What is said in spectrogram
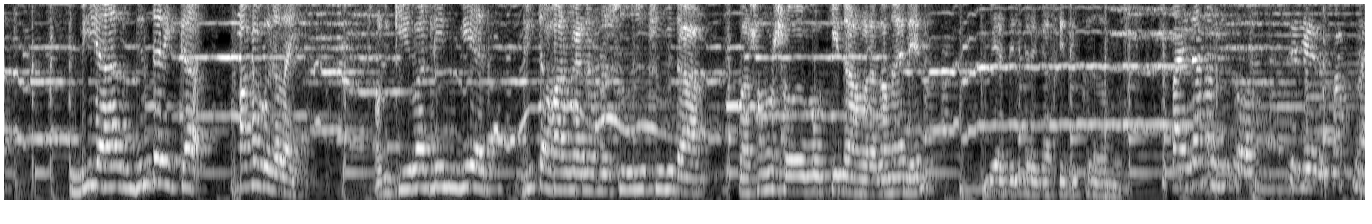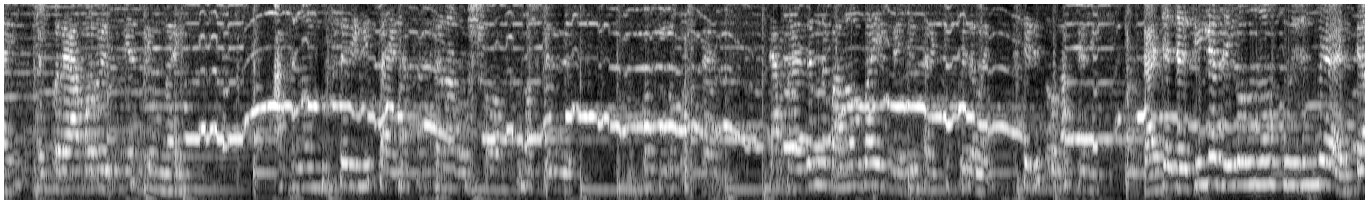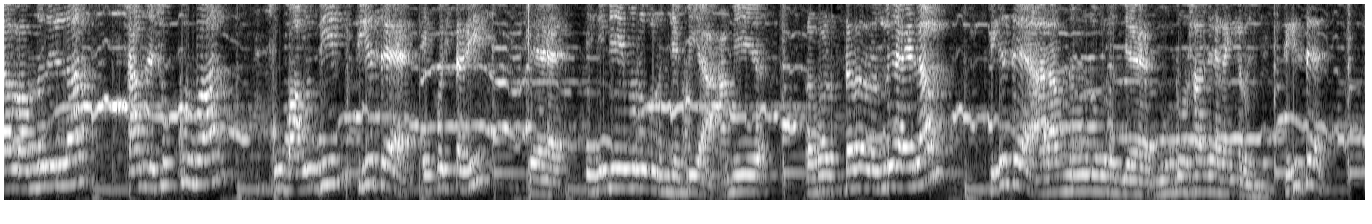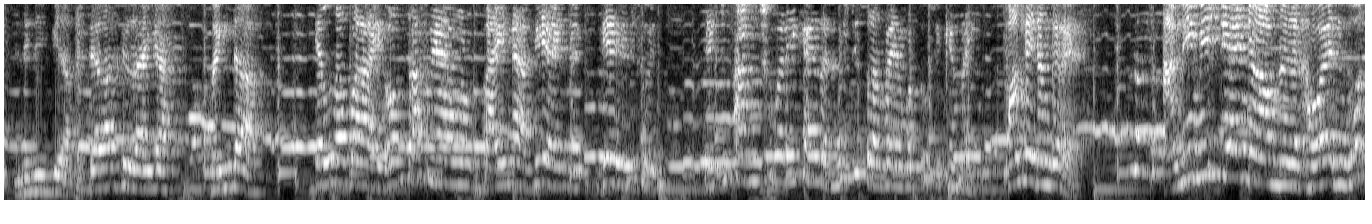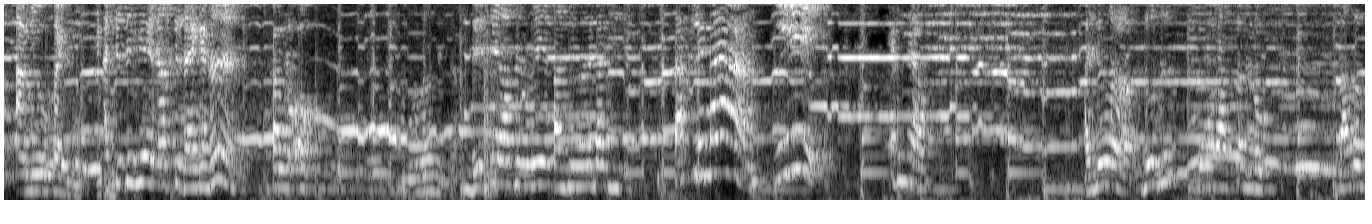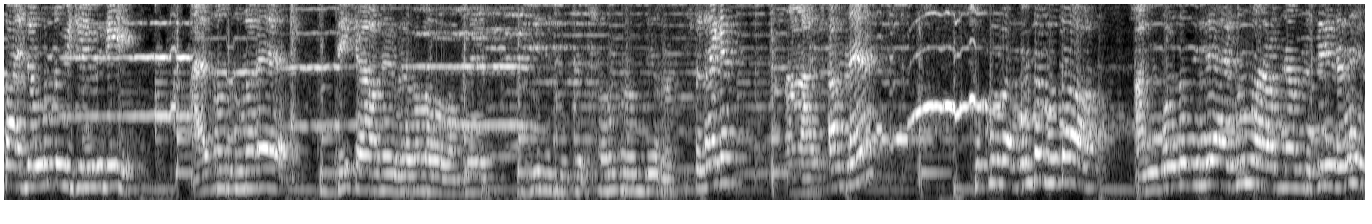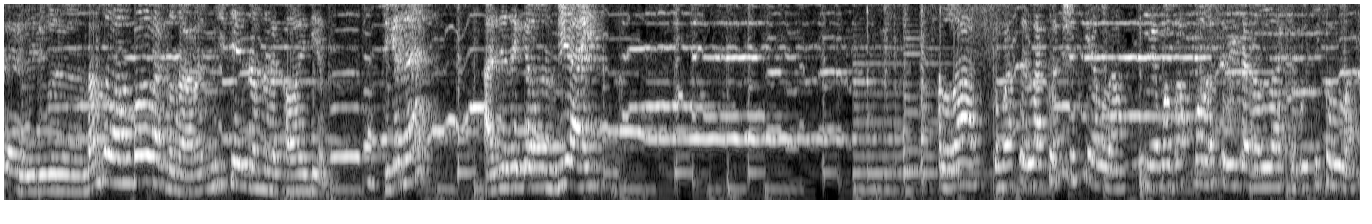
বিয়ার দিন তারিখটা ফাঁকা করে লাই মানে কিবার দিন বিয়ে দিতে পারবেন আপনার সুযোগ সুবিধা বা সমস্যা হইব কি না আমরা জানাই দেন বিয়ের দিন তারিখ আজকে ঠিক করে আচ্ছা ঠিক আছে, এই কথা যখন আলহামদুলিল্লাহ, সামনে শুক্রবার, খুব ভালো দিন, ঠিক আছে, একুশ তারিখ। এই দিনে মনে করুন যে বিয়া, আমি আমার স্যার আইলাম, ঠিক আছে, আর আপনি মনে করুন যে মোটো সাজে রেখে ঠিক আছে। বিয়া তে আজকে জায়গা নাকি তা এল্লা ভাই ও তো আপনি আমার ভাই না বিয়ে বিয়ে হয়েছে একটু ফান সুপারি খাই দেন মিষ্টি তো আর ভাই আমার তো ঠিক নাই পাঙ্কাই দাম করে আমি মিষ্টি আই না আপনারা খাওয়াই দিব আমিও খাইবো আচ্ছা তুমি বিয়ে আজকে জায়গা হ্যাঁ তাহলে ও দিতে আপনার মেয়ে তাকে মানে ডাকি তাসলিমা জি এমনি না দোষ তোমার আপনার লোক তাতে তো আইসা অন্য বিষয় এখন তোমারে দেখে অনেক বেলা বললাম যে সংক্রমণ দিও না। তো আর সামনে শুক্রবার মনটা তো আমি বলতে দিলে এখন আর আপনি আপনার রেডি নাম তো আমার করা লাগতো না, আর আমি মিষ্টি এনে আপনারা খাওয়াই দিলাম ঠিক আছে? আজ দেখে আমার বিয়ে আই। আল্লাহ, তোমার লাখ লাখ শুক্রিয়া আল্লাহ। তুমি আমার বাপ মারা ছেলেটার আল্লাহ একটা গতি করলাম।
